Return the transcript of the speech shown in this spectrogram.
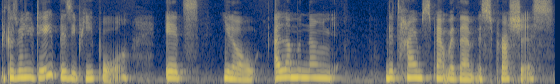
Because when you date busy people, it's, you know, alam mo nang the time spent with them is precious.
